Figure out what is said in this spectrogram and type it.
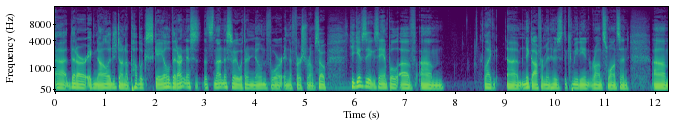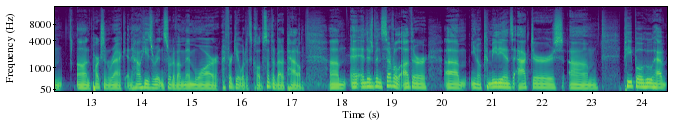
uh, that are acknowledged on a public scale that aren't necess- that's not necessarily what they're known for in the first realm. So he gives the example of um, like um, Nick Offerman, who's the comedian Ron Swanson, um, on Parks and Rec, and how he's written sort of a memoir. I forget what it's called, something about a paddle. Um, and, and, there's been several other, um, you know, comedians, actors, um, people who have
